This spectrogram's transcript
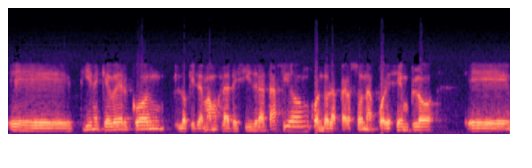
eh, tiene que ver con lo que llamamos la deshidratación, cuando la persona, por ejemplo, eh,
